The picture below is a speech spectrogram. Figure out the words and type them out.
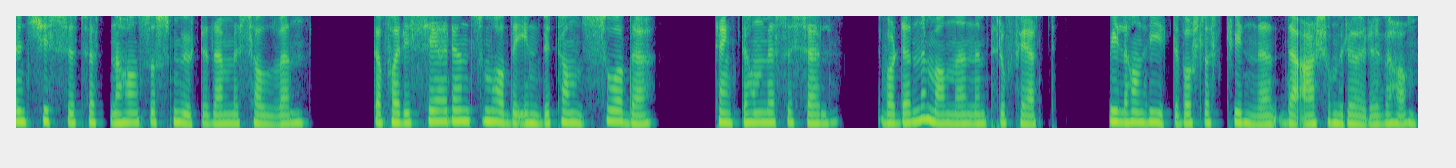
Hun kysset føttene hans og smurte dem med salven. Da fariseeren som hadde innbudt ham, så det, tenkte han med seg selv, var denne mannen en profet, ville han vite hva slags kvinne det er som rører ved ham,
